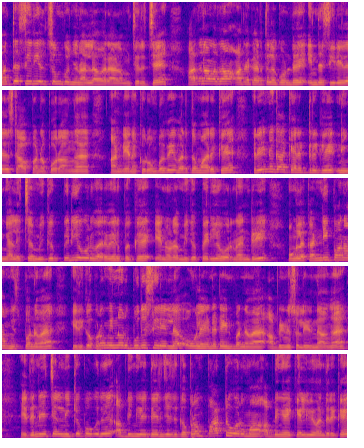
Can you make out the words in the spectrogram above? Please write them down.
மற்ற சீரியல்ஸும் கொஞ்சம் நல்லா வர ஆரம்பிச்சிருச்சு. அதனால தான் அதை கருத்தில் கொண்டு இந்த சீரியலை ஸ்டாப் பண்ண போகிறாங்க அண்ட் எனக்கு ரொம்பவே வருத்தமாக இருக்குது ரேணுகா கேரக்டருக்கு நீங்கள் அளித்த மிகப்பெரிய ஒரு வரவேற்புக்கு என்னோட மிகப்பெரிய ஒரு நன்றி. உங்களை கண்டிப்பாக நான் மிஸ் பண்ணுவேன். இதுக்கப்புறம் இன்னொரு புது சீரியலில் உங்களை என்டர்டெயின் பண்ணுவேன் அப்படின்னு சொல்லியிருந்தாங்க. எதிர்நீச்சல் நிற்க போகுது அப்படிங்கிறது தெரிஞ்சதுக்கப்புறம் பாட்டு வருமா அப்படிங்கிற கேள்வி வந்திருக்கு.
